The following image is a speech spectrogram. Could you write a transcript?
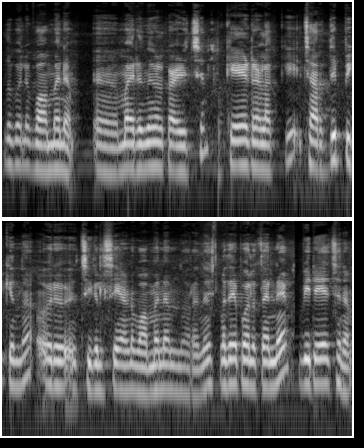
അതുപോലെ വമനം മരുന്നുകൾ കഴിച്ച് കേടിളക്കി ഛർദ്ദിപ്പിക്കുന്ന ഒരു ചികിത്സയാണ് വമനം എന്ന് പറയുന്നത്. അതേപോലെ തന്നെ വിരേചനം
